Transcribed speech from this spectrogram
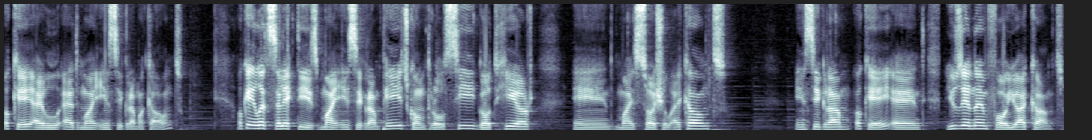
Okay I will add my Instagram account. Okay let's select this my Instagram page control C go to here and my social account Instagram. Okay and username for your account.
